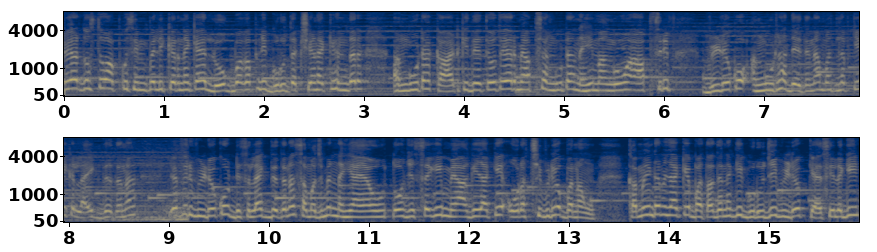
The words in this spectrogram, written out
तो यार दोस्तों, आपको सिंपली करने का है। लोग बाग अपनी गुरु दक्षिणा के अंदर अंगूठा काट के देते हो। तो यार मैं आपसे अंगूठा नहीं मांगूँगा, आप सिर्फ़ वीडियो को अंगूठा दे देना मतलब कि एक लाइक दे देना, या फिर वीडियो को डिसलाइक दे देना, समझ में नहीं आया हो तो जिससे कि मैं आगे जाके और अच्छी वीडियो बनाऊँ। कमेंट में जाके बता देना कि गुरु वीडियो कैसी लगी,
